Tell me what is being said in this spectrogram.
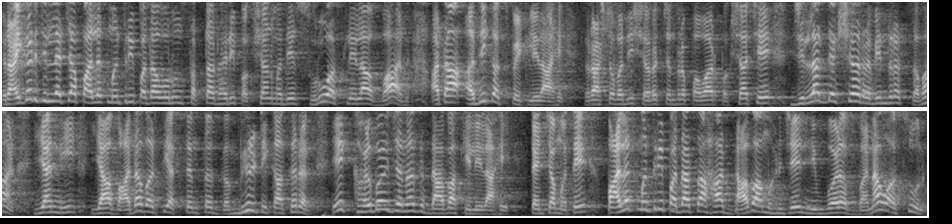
रायगड जिल्ह्याच्या पालकमंत्री पदावरून सत्ताधारी पक्षांमध्ये सुरू असलेला वाद आता अधिकच पेटलेला आहे. राष्ट्रवादी शरदचंद्र पवार पक्षाचे जिल्हाध्यक्ष रवींद्र चव्हाण यांनी या वादावरती अत्यंत गंभीर टीका करत एक खळबळजनक दावा केलेला आहे. त्यांच्या मते पालकमंत्री पदाचा हा दावा म्हणजे निव्वळ बनाव असून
